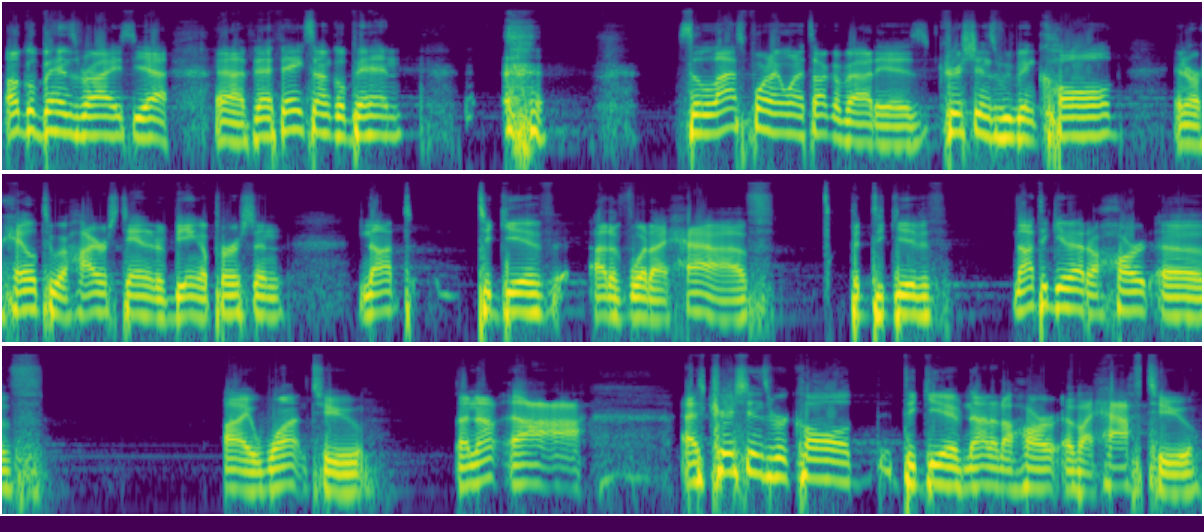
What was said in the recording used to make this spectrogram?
Uncle Ben's rice, yeah. Uh, th- thanks, Uncle Ben. so the last point I want to talk about is Christians, we've been called and are held to a higher standard of being a person, not to give out of what I have, but to give, not to give out a heart of I want to. And not, ah, as Christians, we're called to give not out of a heart of I have to,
